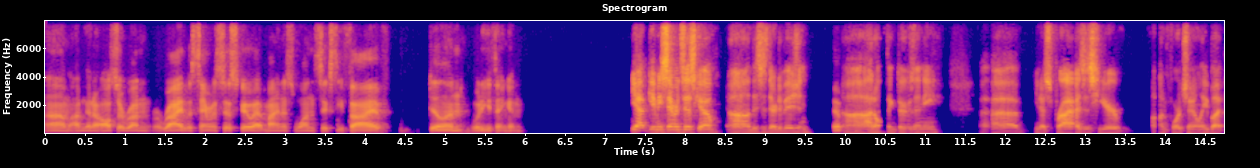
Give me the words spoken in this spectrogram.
Um, I'm going to also run a ride with San Francisco at minus 165. Dylan, what are you thinking? Yep, give me San Francisco. Uh, this is their division. Yep. Uh, I don't think there's any, uh, you know, surprises here, unfortunately. But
